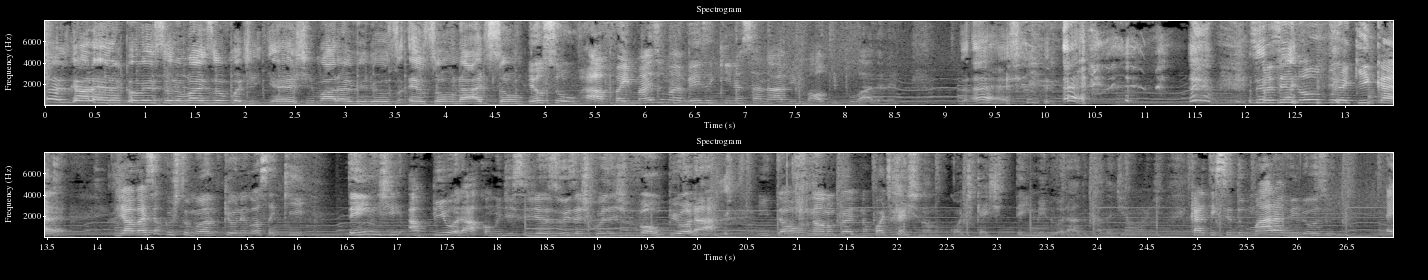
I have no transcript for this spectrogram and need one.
Mas galera, começando mais um podcast maravilhoso. Eu sou o Nadson. Eu sou o Rafa e mais uma vez aqui nessa nave mal tripulada, né? É. É. Se você é novo por aqui, cara, já vai se acostumando, porque o negócio aqui tende a piorar, como disse Jesus, as coisas vão piorar. Então, não, no, no podcast não, no podcast tem melhorado cada dia mais. Cara, tem sido maravilhoso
